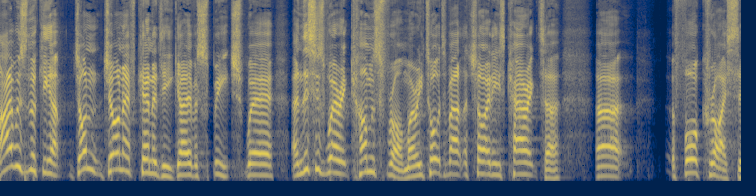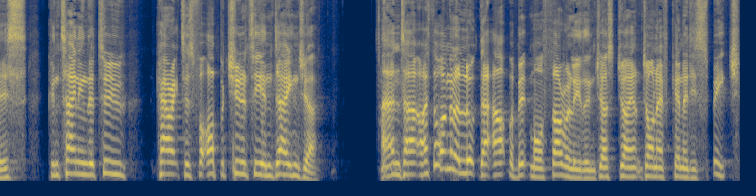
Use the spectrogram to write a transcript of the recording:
I was looking up, John, John F. Kennedy gave a speech where, and this is where it comes from, where he talked about the Chinese character uh, for crisis, containing the two characters for opportunity and danger. And uh, I thought I'm going to look that up a bit more thoroughly than just John F. Kennedy's speech.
